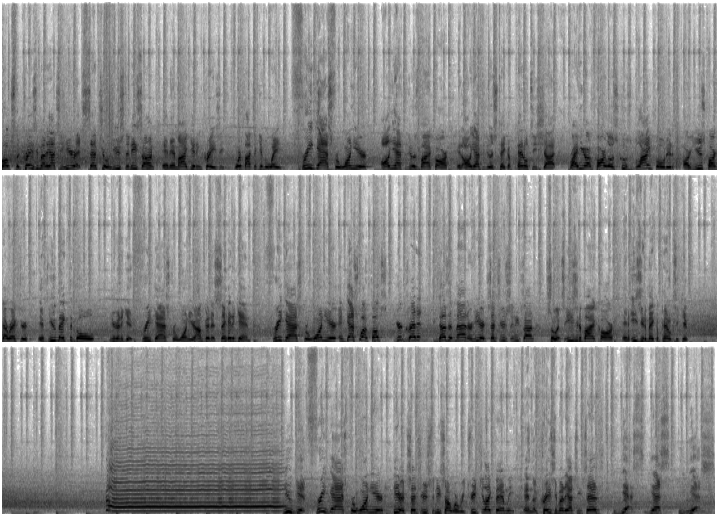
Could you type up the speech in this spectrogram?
Folks, the Crazy Mariachi here at Central Houston Nissan, and am I getting crazy? We're about to give away free gas for one year. All you have to do is buy a car, and all you have to do is take a penalty shot right here on Carlos, who's blindfolded, our used car director. If you make the goal, you're gonna get free gas for one year. I'm gonna say it again. Free gas for one year. And guess what, folks? Your credit doesn't matter here at Central Houston Nissan, so it's easy to buy a car and easy to make a penalty kick. You get free gas for one year here at Central Houston Nissan where we treat you like family and the Crazy Mariachi says yes, yes, yes.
